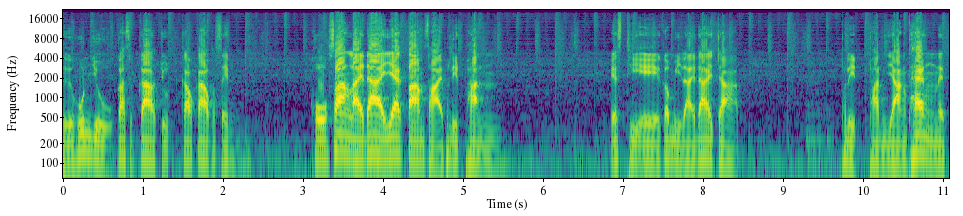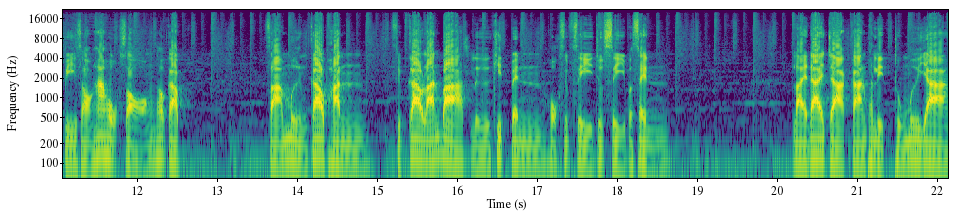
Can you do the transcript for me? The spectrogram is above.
ถือหุ้นอยู่ 99.99%โครงสร้างรายได้แยกตามสายผลิตภัณฑ์ STA ก็มีรายได้จาก ผลิตภัณฑ์ยางแท่งในปี 2562 เท่ากับ 39,019 ล้านบาท หรือคิดเป็น 64.4%รายได้จากการผลิตถุงมือยาง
